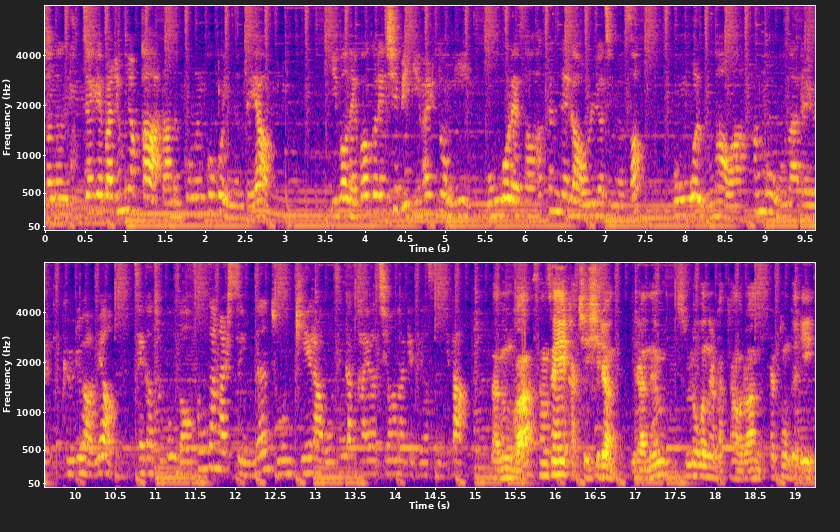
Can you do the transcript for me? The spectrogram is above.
저는 국제개발협력가라는 꿈을 꾸고 있는데요. 이번 에버그린 12기 활동이 몽골에서 학생들과 어울려지면서 몽골 문화와 한국 문화를 교류하며 제가 조금 더 성장할 수 있는 좋은 기회라고 생각하여 지원하게 되었습니다. 나눔과 상생의 가치 실현이라는 슬로건을 바탕으로 한 활동들이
